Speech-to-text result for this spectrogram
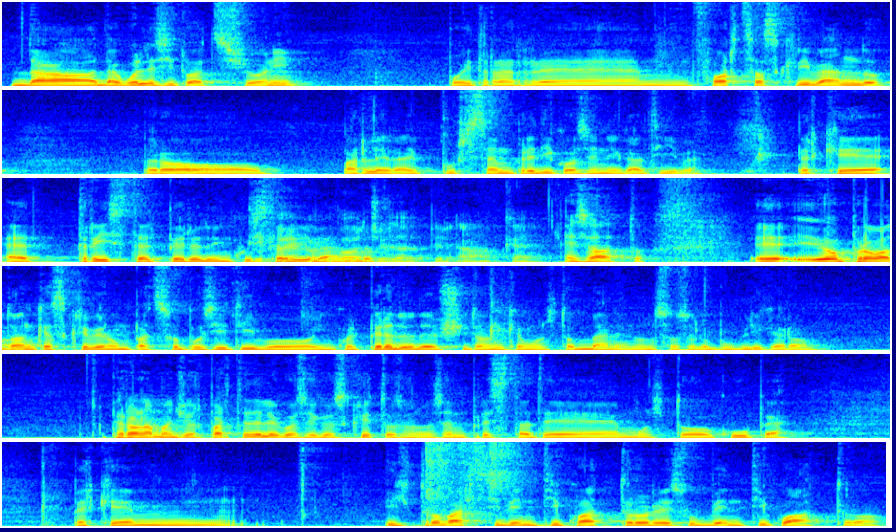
Da, da quelle situazioni puoi trarre mh, forza scrivendo, però parlerai pur sempre di cose negative. Perché è triste il periodo in cui Ti stai vivendo. dal Ah, ok. Esatto. E io ho provato anche a scrivere un pezzo positivo in quel periodo ed è uscito anche molto bene, non so se lo pubblicherò. Però la maggior parte delle cose che ho scritto sono sempre state molto cupe, perché mh, il trovarsi 24 ore su 24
